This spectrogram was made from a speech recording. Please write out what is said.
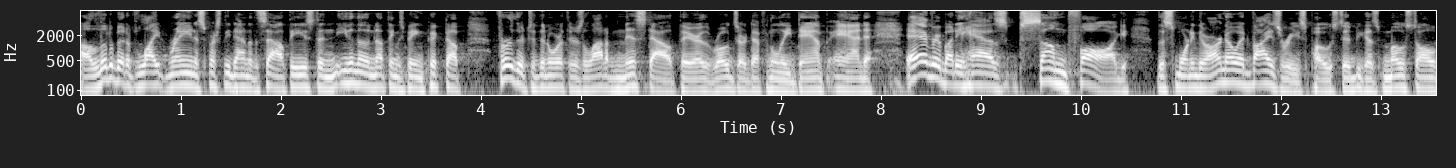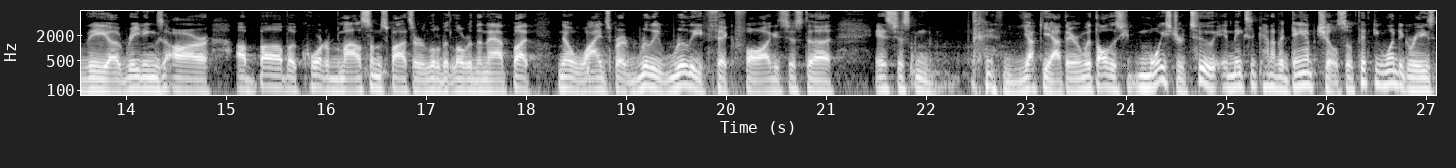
A little bit of light rain, especially down to the southeast. And even though nothing's being picked up Further to the north, there's a lot of mist out there. The roads are definitely damp, and everybody has some fog this morning. There are no advisories posted because most all of the uh, readings are above a quarter of a mile. Some spots are a little bit lower than that, but no widespread, really, really thick fog. It's just, uh, it's just yucky out there. And with all this moisture, too, it makes it kind of a damp chill. So 51 degrees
